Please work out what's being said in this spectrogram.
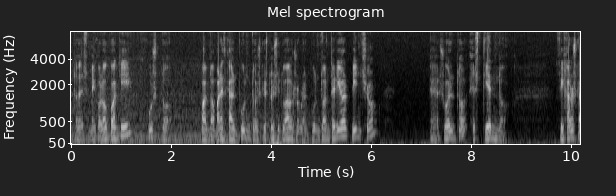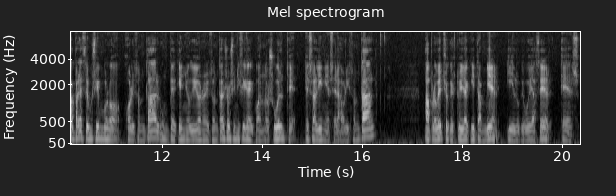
Entonces me coloco aquí justo cuando aparezca el punto, es que estoy situado sobre el punto anterior, pincho, eh, suelto, extiendo. Fijaros que aparece un símbolo horizontal, un pequeño guion horizontal, eso significa que cuando suelte esa línea será horizontal. Aprovecho que estoy aquí también y lo que voy a hacer es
